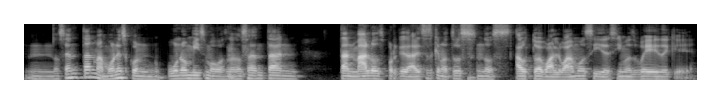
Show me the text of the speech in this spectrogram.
No sean tan mamones con uno mismo, no sean tan, tan malos, porque a veces que nosotros nos autoevaluamos y decimos, güey, de que...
